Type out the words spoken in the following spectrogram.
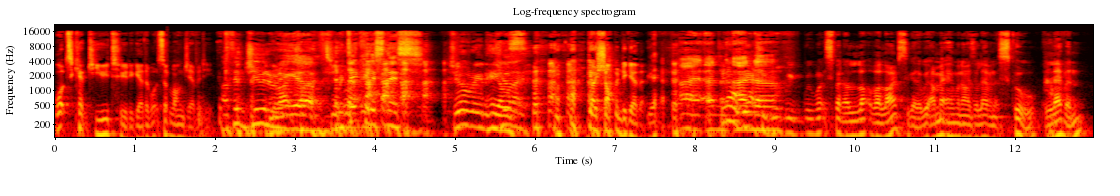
What's kept you two together? What's the longevity? I think jewellery, uh, ridiculousness, Jewelry and heels. Go shopping together. uh, and, You know, and we actually uh, we, we spent a lot of our lives together. We, I met him when I was 11 at school. 11.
